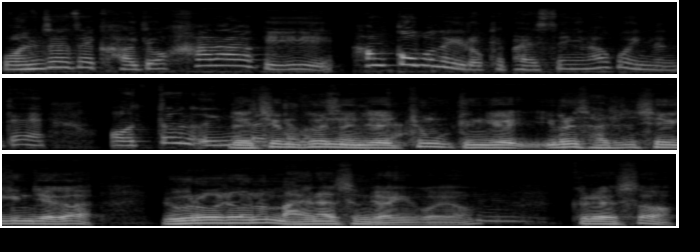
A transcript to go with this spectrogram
원자재 가격 하락이 한꺼번에 이렇게 발생을 하고 있는데 어떤 의미가 네, 지금 그건 이제 보십니까? 중국 경제 이번에 사실 세계 경제가 유로존은 마이너스 성장이고요. 음. 그래서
